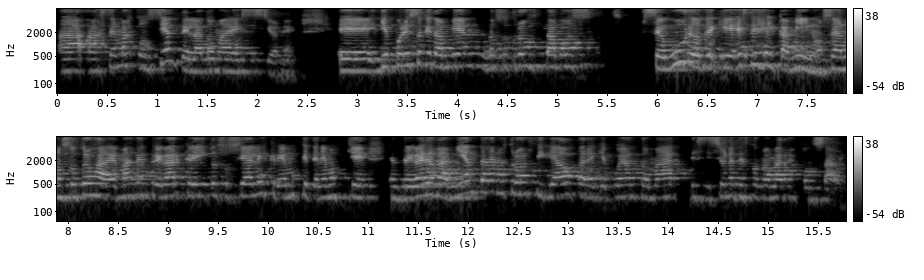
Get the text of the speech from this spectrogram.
a, ser más conscientes en la toma de decisiones. Eh, y es por eso que también nosotros estamos seguros de que ese es el camino. O sea, nosotros además de entregar créditos sociales, creemos que tenemos que entregar herramientas a nuestros afiliados para que puedan tomar decisiones de forma más responsable.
